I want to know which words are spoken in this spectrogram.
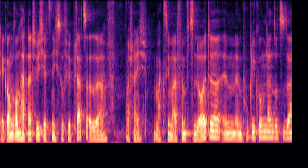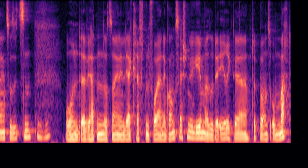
Der Gongraum hat natürlich jetzt nicht so viel Platz, also wahrscheinlich maximal 15 Leute im, im Publikum dann sozusagen zu sitzen. Mhm. Und äh, wir hatten sozusagen den Lehrkräften vorher eine Gong-Session gegeben. Also der Erik, der das bei uns oben macht,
